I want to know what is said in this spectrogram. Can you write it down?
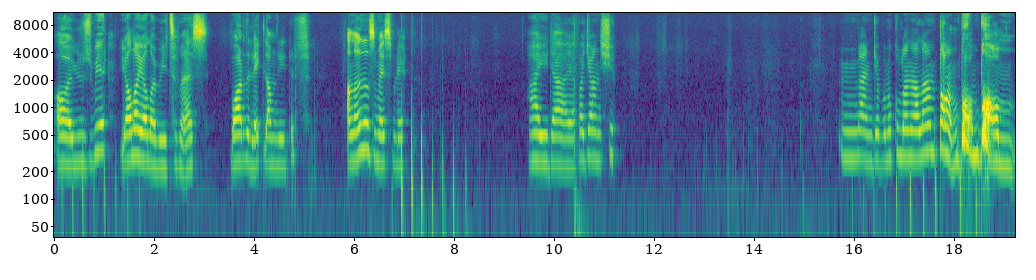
Aa 101 yala yala bitmez. Bu arada reklam değildir. Anladınız mı espri? Hayda yapacağın işi. Hmm, Bence bunu kullanalım. Dam dam dam.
